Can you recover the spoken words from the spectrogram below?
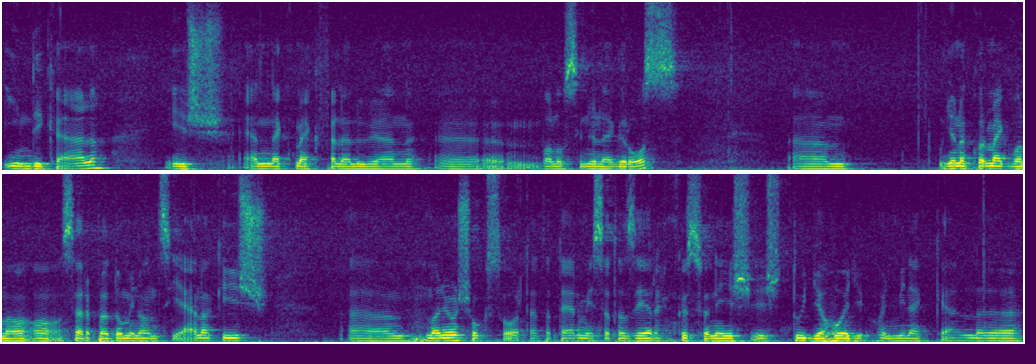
indikál, és ennek megfelelően valószínűleg rossz. Ugyanakkor megvan a, a szerepe a dominanciának is, nagyon sokszor, tehát a természet azért köszöni és, tudja, hogy, hogy minek kell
